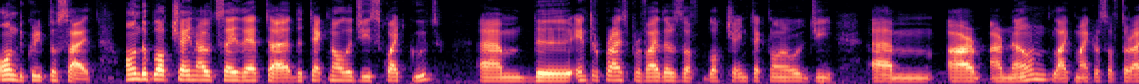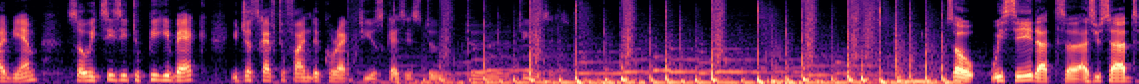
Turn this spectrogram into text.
on the crypto side. On the blockchain, I would say that uh, the technology is quite good. Um, the enterprise providers of blockchain technology um, are, are known, like Microsoft or IBM. So it's easy to piggyback. You just have to find the correct use cases to, to, to use it. So we see that, uh, as you said,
